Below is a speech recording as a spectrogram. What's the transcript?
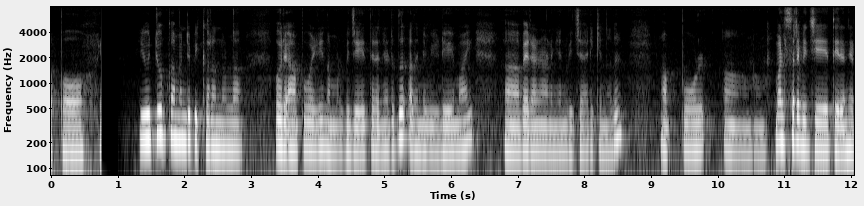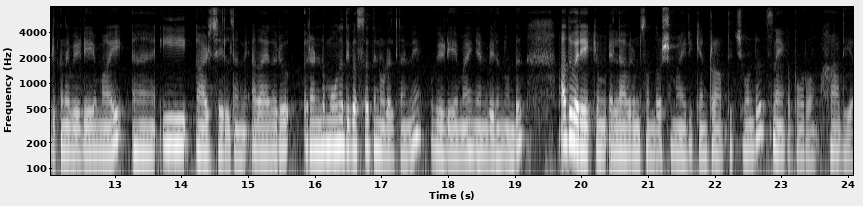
അപ്പോൾ യൂട്യൂബ് കമന്റ് പിക്കർ എന്നുള്ള ഒരു ആപ്പ് വഴി നമ്മൾ വിജയ തിരഞ്ഞെടുത്ത് അതിന്റെ വീഡിയോയുമായി വരാനാണ് ഞാൻ വിചാരിക്കുന്നത്. അപ്പോൾ മത്സര വിജയെ തിരഞ്ഞെടുക്കുന്ന വീഡിയോയുമായി ഈ ആഴ്ചയിൽ തന്നെ അതായത് ഒരു രണ്ട് മൂന്ന് ദിവസത്തിനുള്ളിൽ തന്നെ വീഡിയോയുമായി ഞാൻ വരുന്നുണ്ട്. അതുവരേക്കും എല്ലാവരും സന്തോഷമായിരിക്കാൻ പ്രാർത്ഥിച്ചുകൊണ്ട് സ്നേഹപൂർവം ഹാദിയ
